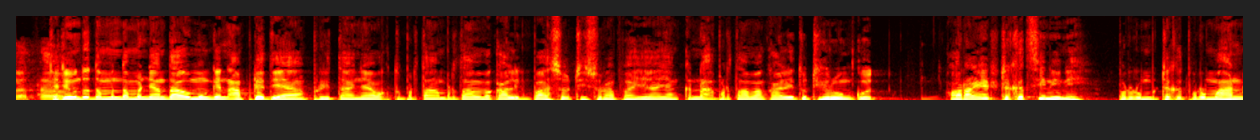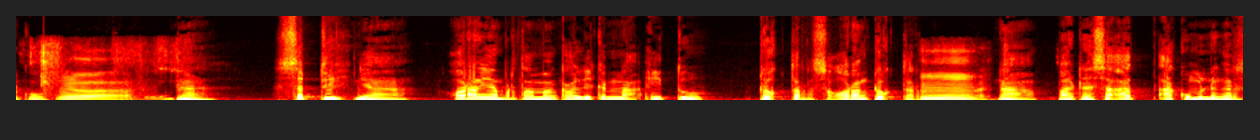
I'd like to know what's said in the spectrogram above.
Tahu. Jadi untuk teman-teman yang tahu mungkin update ya beritanya waktu pertama pertama kali masuk di Surabaya yang kena pertama kali itu di Rungkut. Orangnya di deket sini nih, perum deket perumahanku. Ya. Nah, sedihnya orang yang pertama kali kena itu dokter, seorang dokter. Hmm. Nah, pada saat aku mendengar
